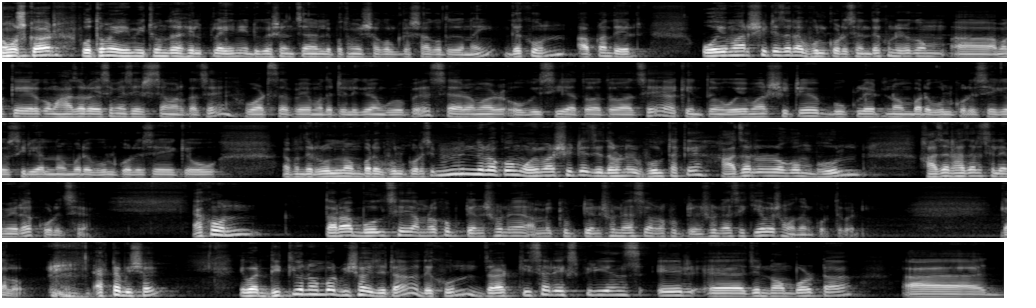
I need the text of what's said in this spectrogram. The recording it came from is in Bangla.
নমস্কার প্রথমেই মিঠুন দা হেল্পলাইন এডুকেশন চ্যানেলে প্রথমে সকলকে স্বাগত জানাই। দেখুন, আপনাদের ওএমআর শিটে যারা ভুল করেছেন, দেখুন এরকম আমাকে এরকম হাজারো এস এম এস এসেছে আমার কাছে হোয়াটসঅ্যাপে আমাদের টেলিগ্রাম গ্রুপে স্যার, আমার ওবিসি এত এত আছে, কিন্তু ওএমআর শিটে বুকলেট নম্বরে ভুল করেছে, কেউ সিরিয়াল নম্বরে ভুল করেছে, কেউ আপনাদের রোল নম্বরে ভুল করেছে, বিভিন্ন রকম ওএমআর শিটে যে ধরনের ভুল থাকে, হাজারো রকম ভুল হাজার হাজার ছেলেমেয়েরা করেছে। এখন তারা বলছে, আমরা খুব টেনশনে আমি খুব টেনশনে আছি, আমরা খুব টেনশনে আছি, কীভাবে সমাধান করতে পারি? গেল। একটা বিষয়, এবার দ্বিতীয় নম্বর বিষয় যেটা, দেখুন, যারা টিচার এক্সপিরিয়েন্স এর যে নম্বরটা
